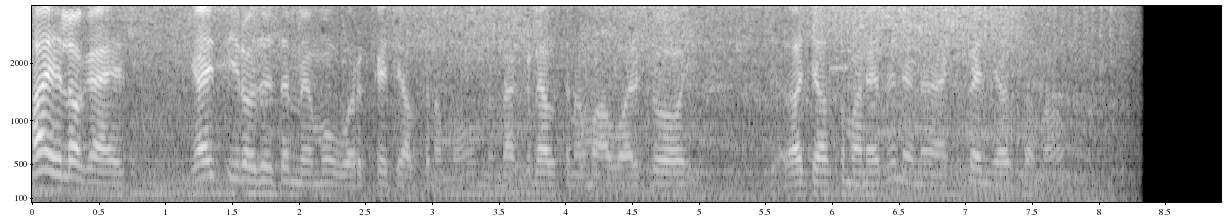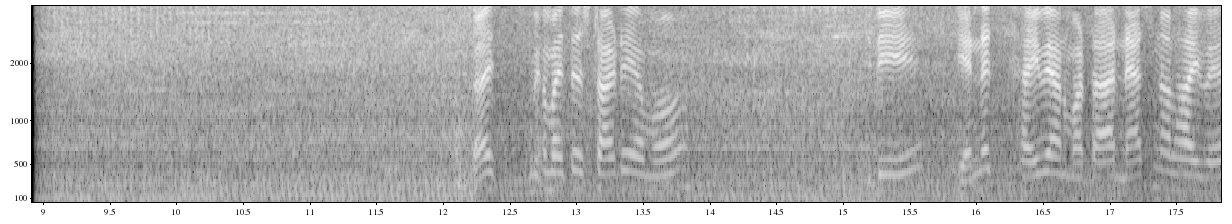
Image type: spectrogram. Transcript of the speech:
హాయ్ హలో గాయస్ గాయస్ ఈరోజు అయితే మేము వర్క్ అయితే వెళ్తున్నాము. మేము ఎక్కడ వెళ్తున్నాము ఆ వర్క్ ఎలా చేస్తాం అనేది నేను ఎక్స్ప్లెయిన్ చేస్తాను. గాయస్ మేమైతే స్టార్ట్ అయ్యాము. ఇది ఎన్హెచ్ హైవే అనమాట నేషనల్ హైవే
